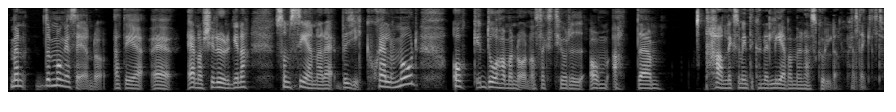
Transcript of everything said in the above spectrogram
Men de många säger ändå att det är eh, en av kirurgerna som senare begick självmord. Och då har man då någon slags teori om att eh, han liksom inte kunde leva med den här skulden helt enkelt.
